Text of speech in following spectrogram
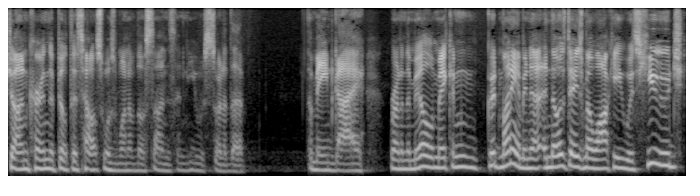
John Kern that built this house was one of those sons, and he was sort of the the main guy running the mill, making good money. I mean, uh, in those days, Milwaukee was huge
